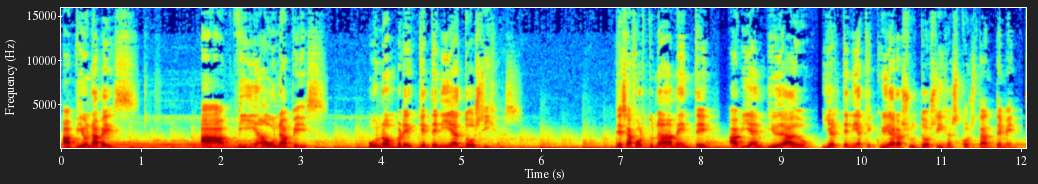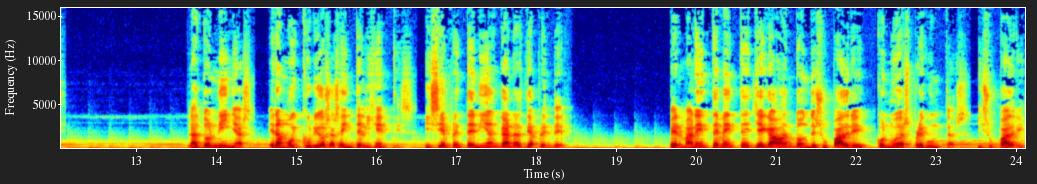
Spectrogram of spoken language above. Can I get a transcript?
Había una vez. Había una vez un hombre que tenía dos hijas. Desafortunadamente había enviudado y él tenía que cuidar a sus dos hijas constantemente. Las dos niñas eran muy curiosas e inteligentes y siempre tenían ganas de aprender. Permanentemente llegaban donde su padre con nuevas preguntas y su padre,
